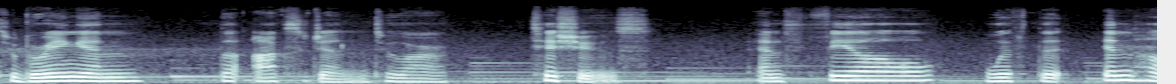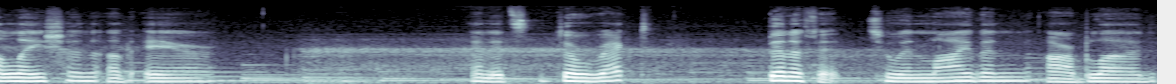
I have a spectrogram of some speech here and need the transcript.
to bring in the oxygen to our tissues and feel with the inhalation of air and its direct benefit to enliven our blood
